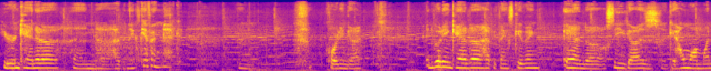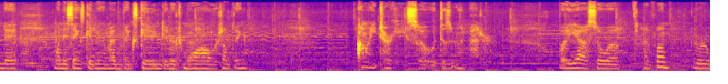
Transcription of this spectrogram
here in Canada, and, uh, happy Thanksgiving, Nick. Recording guy. Anybody in Canada, happy Thanksgiving. And uh, I'll see you guys get home on Monday. Monday's Thanksgiving. I'm having Thanksgiving dinner tomorrow or something. I don't eat turkey, so it doesn't really matter. But yeah, so uh, have fun. Or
